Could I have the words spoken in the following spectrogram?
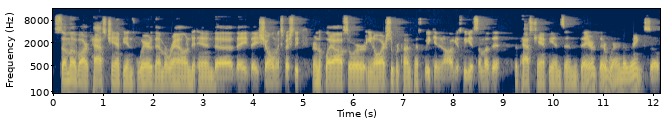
some of our past champions wear them around, and uh, they they show them, especially during the playoffs or you know our Super Contest weekend in August. We get some of the the past champions, and they're they're wearing the rings. So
